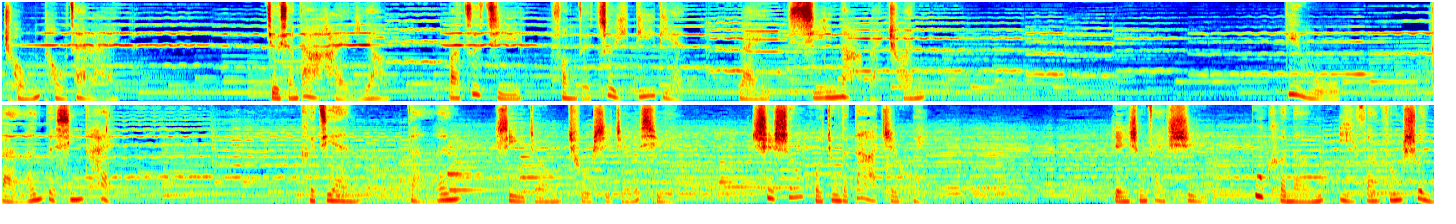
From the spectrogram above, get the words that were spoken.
从头再来。就像大海一样，把自己放在最低点，来吸纳百川。第五，感恩的心态。可见，感恩是一种处世哲学，是生活中的大智慧。人生在世，不可能一帆风顺，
